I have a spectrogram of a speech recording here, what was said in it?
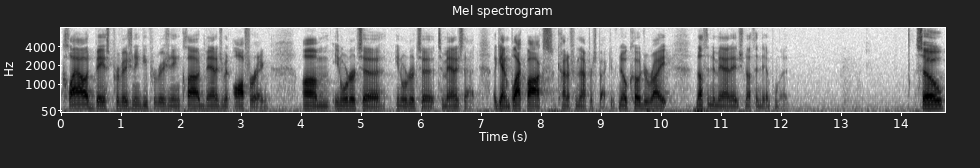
cloud-based provisioning, deprovisioning, cloud management offering um, in order to in order to, to manage that. Again, black box kind of from that perspective. No code to write, nothing to manage, nothing to implement. So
